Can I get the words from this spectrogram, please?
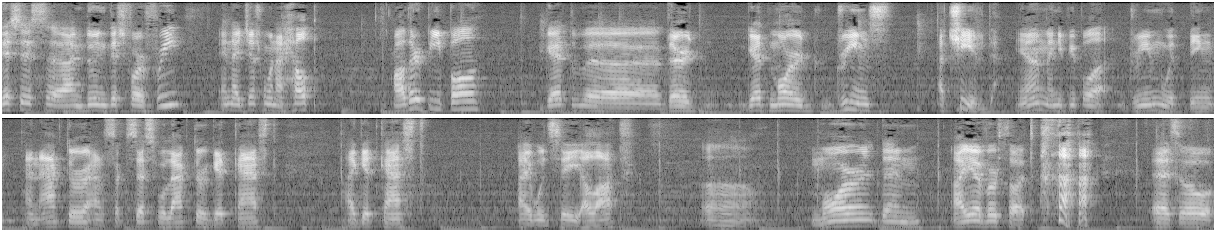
this is uh, i'm doing this for free and i just want to help other people get uh, their get more dreams achieved. Yeah many people dream with being an actor a successful actor get cast. I get cast i would say a lot. Uh, more than i ever thought. Uh, so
